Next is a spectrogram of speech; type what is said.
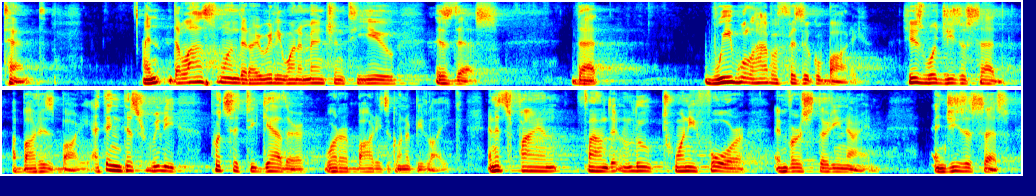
tent. And the last one that I really want to mention to you is this that we will have a physical body. Here's what Jesus said about his body. I think this really puts it together what our body is going to be like. And it's found, found in Luke 24 and verse 39. And Jesus says,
